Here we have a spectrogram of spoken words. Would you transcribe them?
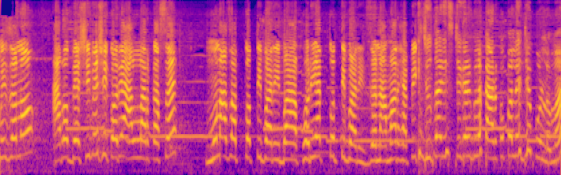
আমি যেন আরও বেশি বেশি করে আল্লাহর কাছে মোনাজাত করতে পারি বা ফরিয়াদ করতে পারি যেন আমার হ্যাপি জুতার স্টিকারগুলো কার কপালে যে পড়ল মা?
